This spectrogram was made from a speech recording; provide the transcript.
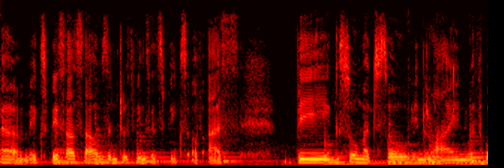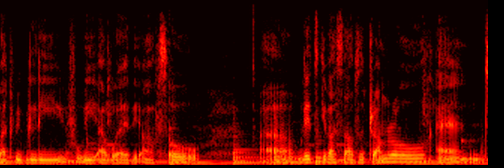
um, express ourselves, and do things that speaks of us being so much so in line with what we believe we are worthy of. So, um, let's give ourselves a drum roll and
